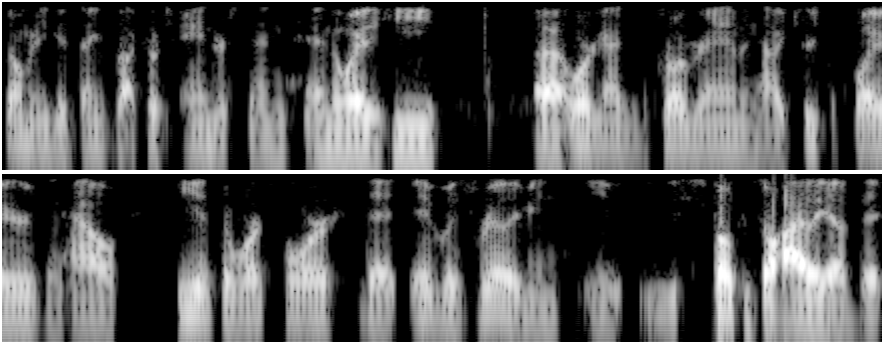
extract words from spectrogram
so many good things about Coach Anderson and the way that he uh, organizes the program and how he treats the players and how he is to work for. That it was really, I mean, you, you spoken so highly of that.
